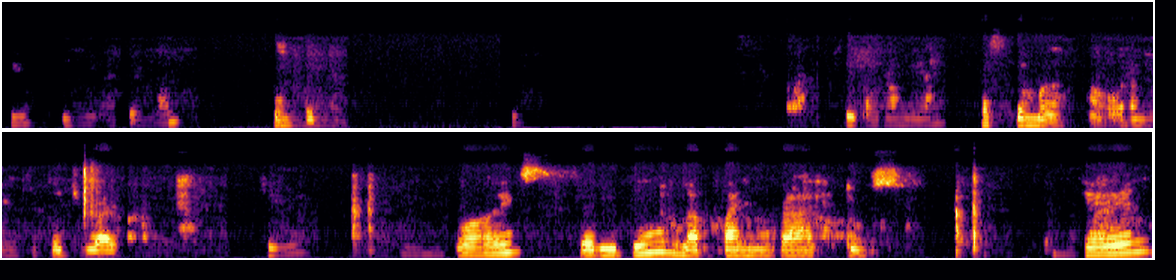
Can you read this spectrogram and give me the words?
Okay, ini adalah pembeli. Itu orang yang customer, ha, orang yang kita jual. Okay. Invoice 1800. Then,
